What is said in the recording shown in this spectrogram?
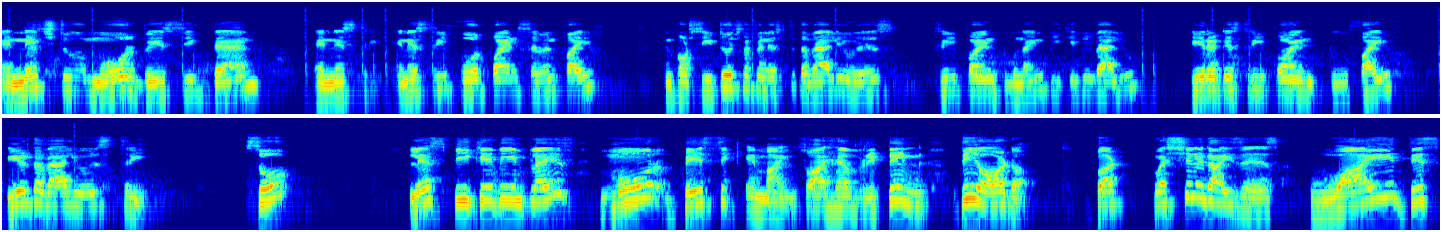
NH2 more basic than NH3. NH3 4.75 and for C2H5 NH2 the value is 3.29 pKb value. Here it is 3.25. Here the value is 3. So less pKb implies more basic amine. So I have written the order. But question arises why this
